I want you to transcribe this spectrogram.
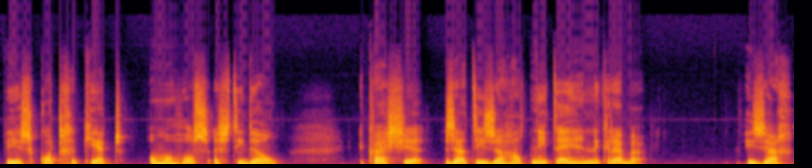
Die is kort gekeerd. Om een hos is die dul. Ik wist je, zet hij ze had niet tegen de kribben. Ik zeg,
